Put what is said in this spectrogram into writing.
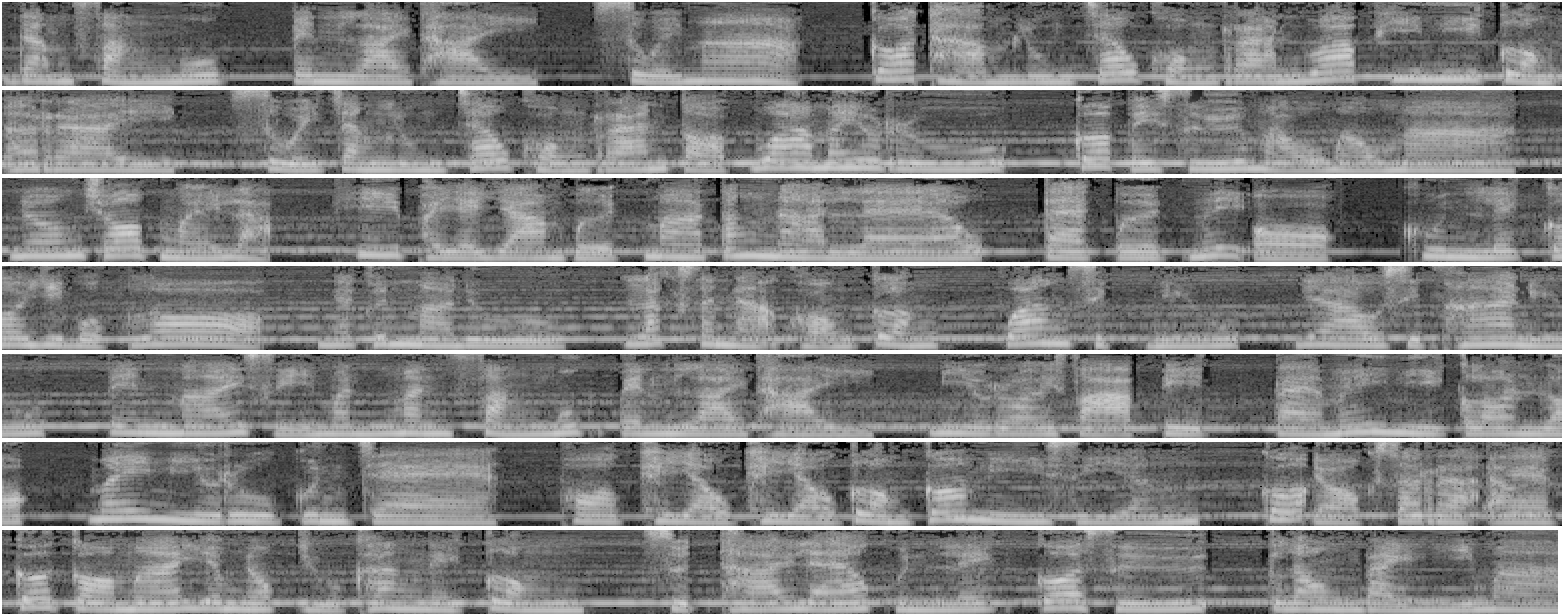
ดำฝังมุก เป็นลายไทย สวยมาก ก็ถามลุงเจ้าของร้านว่าพี่นี่กล่องอะไร สวยจังลุงเจ้าของร้านตอบว่าไม่รู้ ก็ไปซื้อเหมาเหมามา น้องชอบไหมล่ะ พี่พยายามเปิดมาตั้งนานแล้ว แต่เปิดไม่ออก คุณเล็กก็หยิบกล่องัดขึ้นมาดู ลักษณะของกล่องกว้าง 10 นิ้ว ยาว 15 นิ้ว เป็นไม้สีมันมันฝังมุกเป็นลายไทย มีรอยฝาปิด แต่ไม่มีกลอนล็อก ไม่มีรูกุญแจ พอเขย่าเขย่ากล่องก็มีเสียง ก็ดอกสระแอก็กอไม้ยมนกอยู่ข้างในกล่อง สุดท้ายแล้วคุณเล็กก็ซื้อกล่องใบนี้มา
